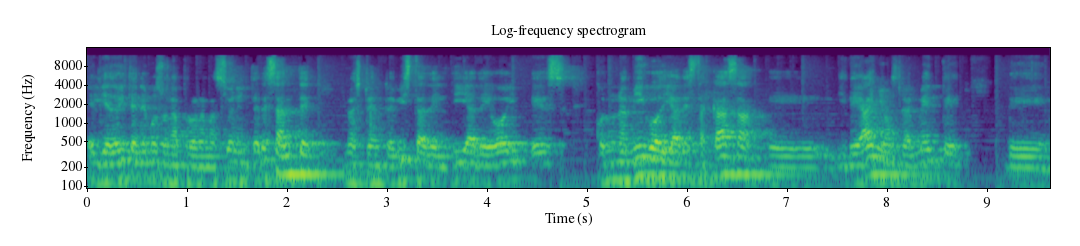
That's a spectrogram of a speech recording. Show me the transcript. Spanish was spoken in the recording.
El día de hoy tenemos una programación interesante. Nuestra entrevista del día de hoy es con un amigo ya de esta casa eh, y de años realmente de,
